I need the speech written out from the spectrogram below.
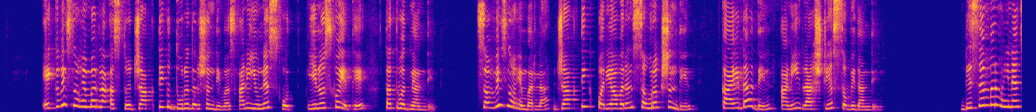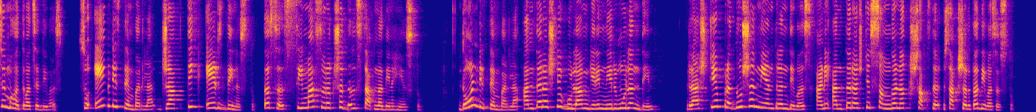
एकवीस नोव्हेंबरला असतो जागतिक दूरदर्शन दिवस आणि युनेस्को युनेस्को येथे तत्वज्ञान दिन. सव्वीस नोव्हेंबरला जागतिक पर्यावरण संरक्षण दिन कायदा दिन आणि राष्ट्रीय संविधान दिन. डिसेंबर महिन्याचे महत्त्वाचे दिवस. सो एक डिसेंबरला जागतिक एड्स दिन असतो. तसंच सीमा सुरक्षा दल स्थापना दिनही असतो. दोन डिसेंबरला आंतरराष्ट्रीय गुलामगिरी निर्मूलन दिन राष्ट्रीय प्रदूषण नियंत्रण दिवस आणि आंतरराष्ट्रीय संगणक साक्षर साक्षरता दिवस असतो.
